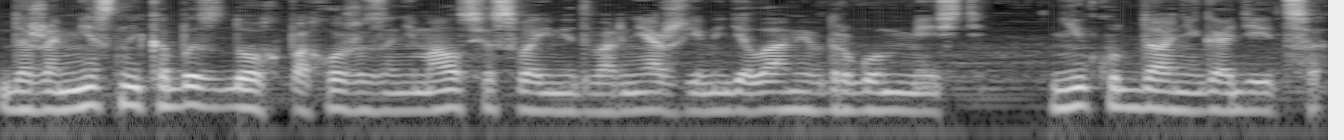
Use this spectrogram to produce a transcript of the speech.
даже местный кобыздох, похоже, занимался своими дворняжьими делами в другом месте. Никуда не годится.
